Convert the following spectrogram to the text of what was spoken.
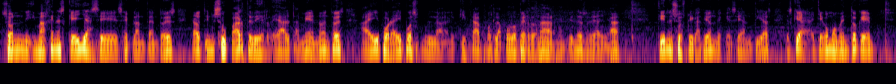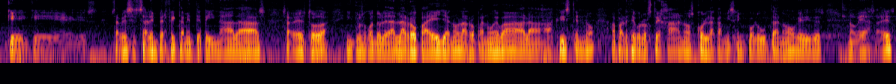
son imágenes que ella se, se planta. Entonces, claro, tiene su parte de irreal también, ¿no? Entonces, ahí por ahí pues la, quizá pues la puedo perdonar, ¿me entiendes? O sea, ya tiene su explicación de que sean tías. Es que llega un momento que, que, que ¿sabes? Salen perfectamente peinadas, ¿sabes? Toda, incluso cuando le dan la ropa a ella, ¿no? La ropa nueva a, la, a Kristen, ¿no? Aparece con los tejanos, con la camisa impoluta, ¿no? Que dices, no veas, ¿sabes?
